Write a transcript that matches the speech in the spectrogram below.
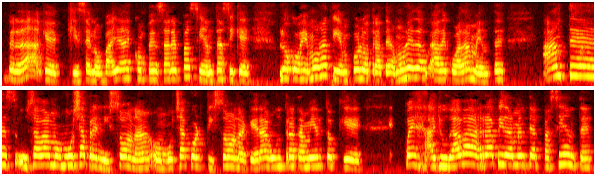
¿verdad? Que, que se nos vaya a descompensar el paciente. Así que lo cogemos a tiempo, lo tratamos adecuadamente antes usábamos mucha prednisona o mucha cortisona, que era un tratamiento que pues ayudaba rápidamente al paciente,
